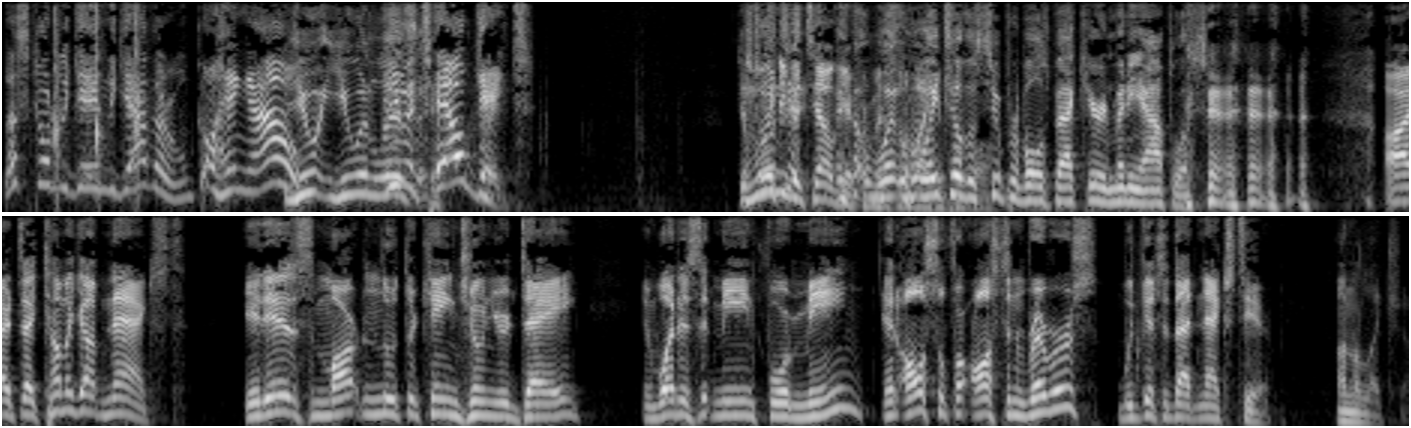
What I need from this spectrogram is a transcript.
Let's go to the game together. We'll go hang out. You, you and Liz. even tailgate. just we won't wait even tailgate for wait, wait till the football. Super Bowl's back here in Minneapolis. All right, uh, coming up next, it is Martin Luther King Jr. Day. And what does it mean for me and also for Austin Rivers? We get to that next here on The Lake Show.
